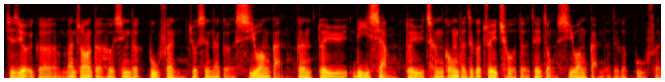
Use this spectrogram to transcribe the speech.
其实有一个蛮重要的核心的部分，就是那个希望感跟对于理想、对于成功的这个追求的这种希望感的这个部分。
